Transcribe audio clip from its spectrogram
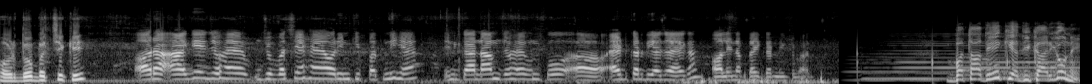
और दो बच्चे की? और आगे जो है जो बच्चे हैं और इनकी पत्नी है इनका नाम जो है उनको ऐड कर दिया जाएगा ऑनलाइन अप्लाई करने के बाद। बता दें कि अधिकारियों ने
